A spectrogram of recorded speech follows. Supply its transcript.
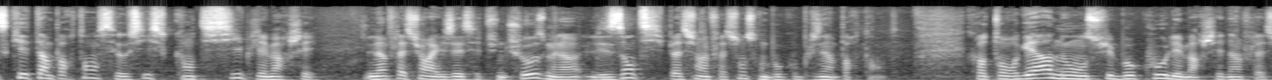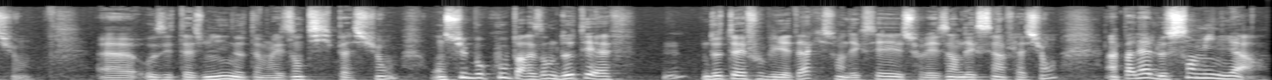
ce qui est important, c'est aussi ce qu'anticipent les marchés. L'inflation réalisée, c'est une chose, mais les anticipations d'inflation sont beaucoup plus importantes. Quand on regarde, nous, on suit beaucoup les marchés d'inflation euh, aux États-Unis, notamment les anticipations. On suit beaucoup, par exemple, d'ETF, d'ETF obligataires qui sont indexés sur les indexés inflation. Un panel de 100 milliards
